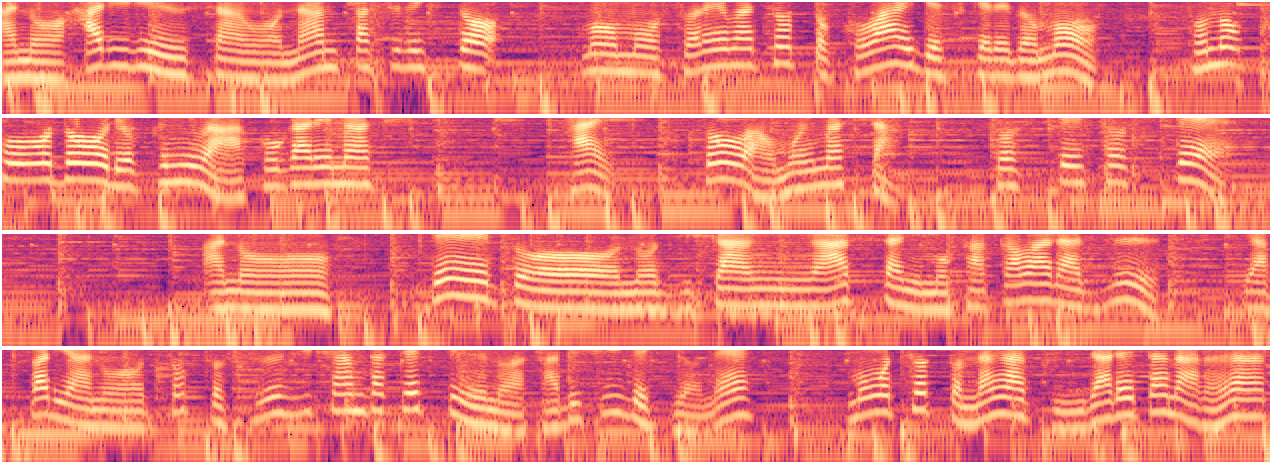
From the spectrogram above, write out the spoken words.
あのハリリンさんをナンパする人もうもうそれはちょっと怖いですけれどもその行動力には憧れます。はい。そうは思いました。そしてそしてあの、デートの時間があったにもかかわらずやっぱりあのちょっと数時間だけっていうのは寂しいですよね。もうちょっと長くいられたならなっ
